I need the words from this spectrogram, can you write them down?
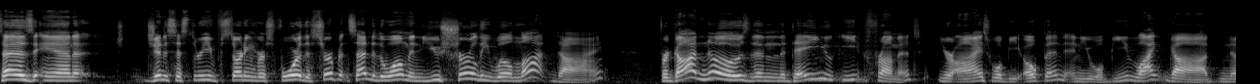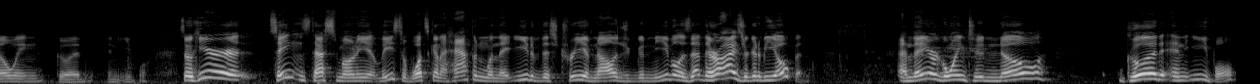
says in Genesis 3, starting verse 4 The serpent said to the woman, You surely will not die. For God knows that in the day you eat from it, your eyes will be opened and you will be like God, knowing good and evil. So, here, Satan's testimony, at least, of what's going to happen when they eat of this tree of knowledge of good and evil, is that their eyes are going to be opened. And they are going to know good and evil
